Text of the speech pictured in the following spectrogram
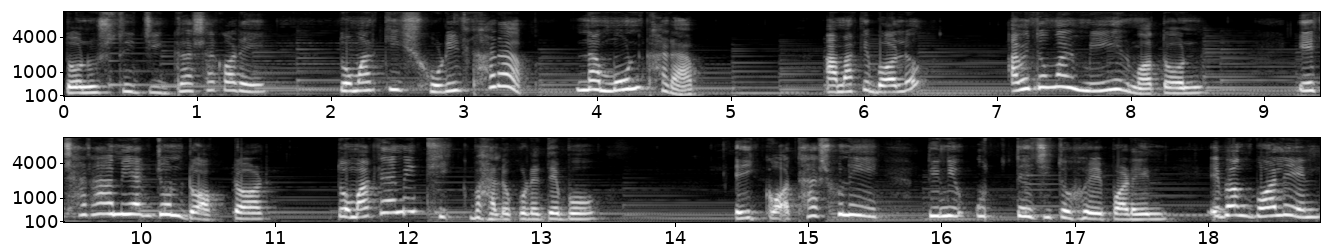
তনুশ্রী জিজ্ঞাসা করে তোমার কি শরীর খারাপ না মন খারাপ? আমাকে বলো, আমি তোমার মেয়ের মতন। এছাড়া আমি একজন ডক্টর, তোমাকে আমি ঠিক ভালো করে দেব। এই কথা শুনে তিনি উত্তেজিত হয়ে পড়েন এবং বলেন,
